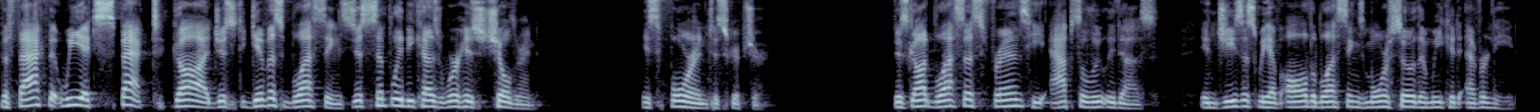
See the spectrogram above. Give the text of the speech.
The fact that we expect God just to give us blessings just simply because we're his children is foreign to Scripture. Does God bless us, friends? He absolutely does. In Jesus, we have all the blessings more so than we could ever need.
